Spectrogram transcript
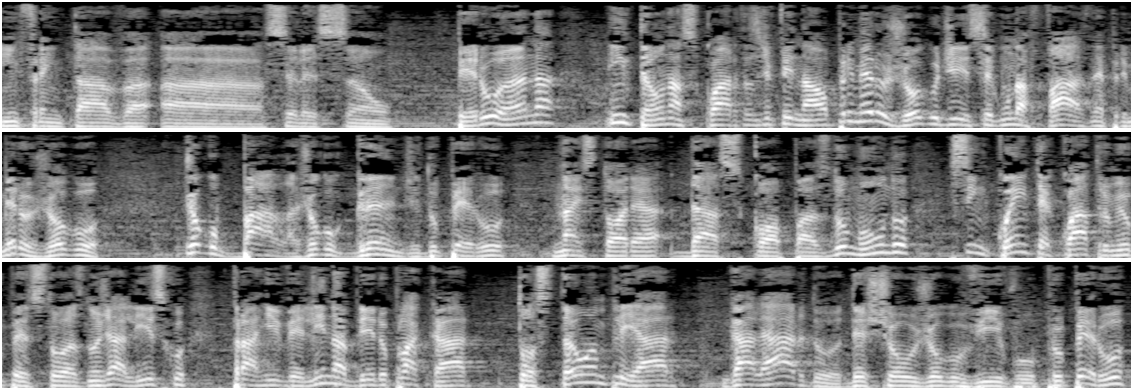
enfrentava a seleção peruana. Então, nas quartas de final, primeiro jogo de segunda fase, né? Primeiro jogo, jogo bala, jogo grande do Peru na história das Copas do Mundo. 54 mil pessoas no Jalisco para Rivelino abrir o placar, Tostão ampliar, Galhardo deixou o jogo vivo para o Peru,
